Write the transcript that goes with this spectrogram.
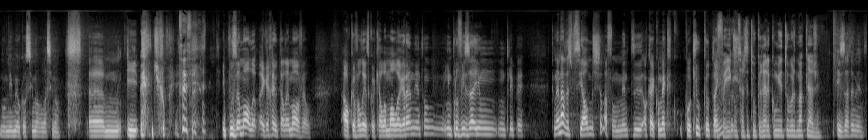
um amigo meu que é o Simão, lá Simão. Ahm, e, desculpa, e pus a mola, agarrei o telemóvel ao cavalete com aquela mola grande e então improvisei um, um tripé. que não é nada especial, mas sei lá, foi um momento de, ok, como é que com aquilo que eu tenho. E foi aí que depois- começaste a tua carreira como youtuber de maquilhagem. Exatamente.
